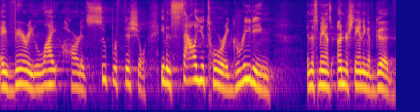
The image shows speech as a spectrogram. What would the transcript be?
a very light-hearted, superficial, even salutary greeting in this man's understanding of good.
